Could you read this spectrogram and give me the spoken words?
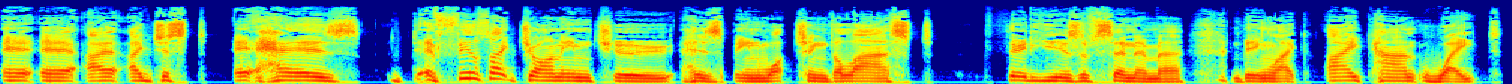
eh, eh, I, I just it has. It feels like John M. Chu has been watching the last thirty years of cinema and being like, I can't wait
